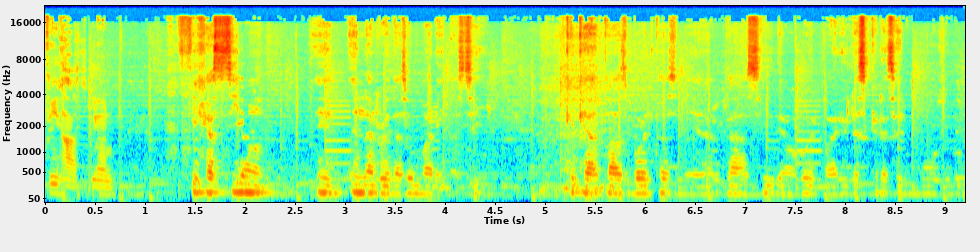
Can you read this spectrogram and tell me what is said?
fijación. Fijación en, en, las ruinas submarinas, sí. Que quedan todas vueltas mierda así debajo del mar y les crece el muslo.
